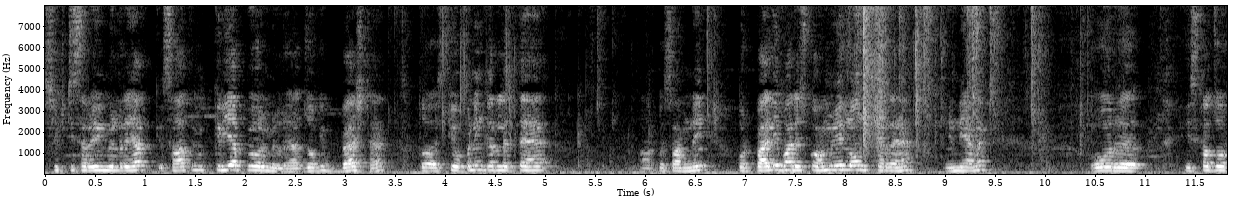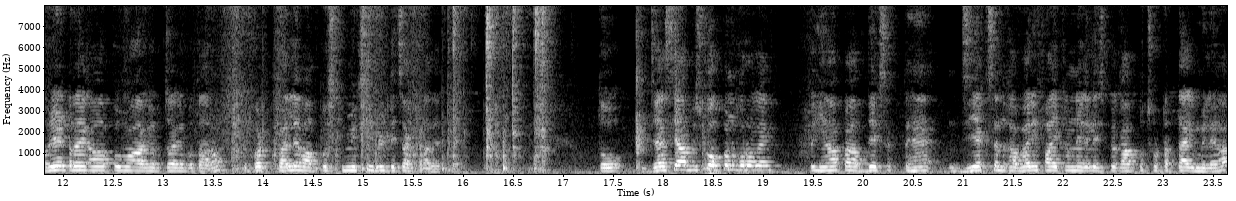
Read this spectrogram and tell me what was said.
60 सर्विंग मिल रही है। साथ में क्रिया प्योर मिल रहा है, जो कि बेस्ट है। तो इसकी ओपनिंग कर लेते हैं आपके सामने। और पहली बार इसको हम ही लॉन्च कर रहे हैं इंडिया में। और इसका जो रेट रहेगा आपको मैं आगे जाके बता रहा हूँ तो बट पहले हम आपको इसकी मिक्सिबिलिटी चेक करा देते हैं। तो जैसे आप इसको ओपन करोगे तो यहाँ पे आप देख सकते हैं जीएक्सन का वेरीफाई करने के लिए इस पर आपको छोटा टैग मिलेगा।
